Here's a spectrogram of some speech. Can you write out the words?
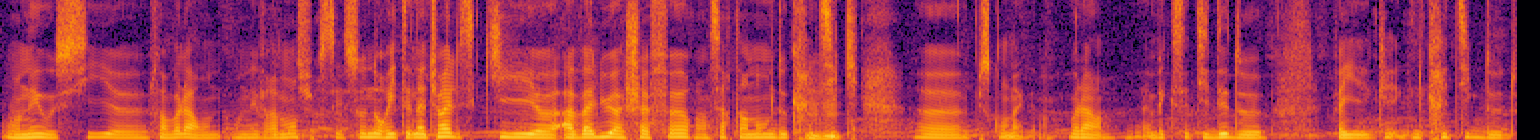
on est aussi, euh, enfin voilà, on, on, est vraiment sur ces sonorités naturelles, ce qui euh, a valu à Schaffer un certain nombre de critiques, mm -hmm. puisqu'on a, voilà, avec cette idée de, une critique de, de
